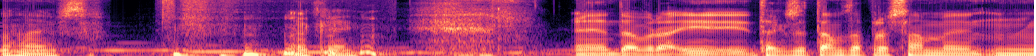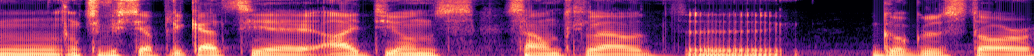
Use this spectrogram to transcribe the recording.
Aha, już. Okej. Okay. E, dobra, I, także tam zapraszamy mm, oczywiście aplikacje iTunes, SoundCloud, y, Google Store,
